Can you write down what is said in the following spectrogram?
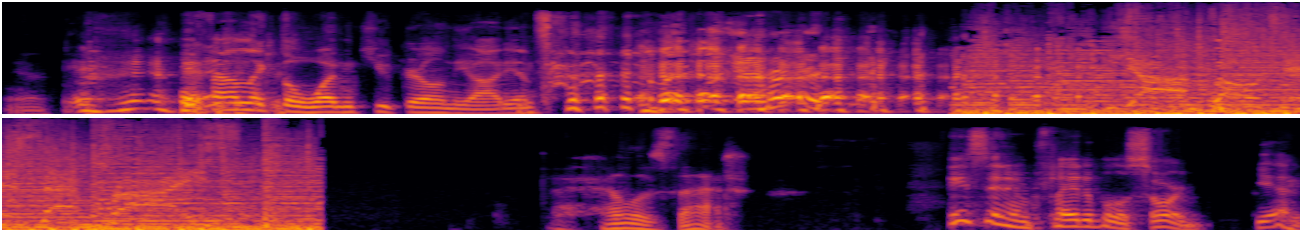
They found like the one cute girl in the audience. Your boat is their prize The hell is that? It's an inflatable sword. yeah.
